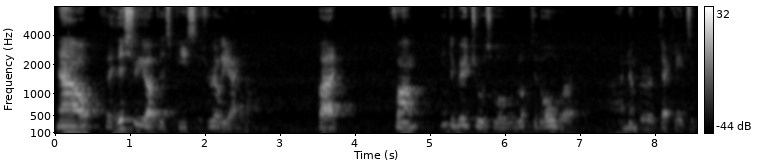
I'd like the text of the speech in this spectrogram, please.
Now, the history of this piece is really unknown, but from individuals who looked it over a number of decades ago,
